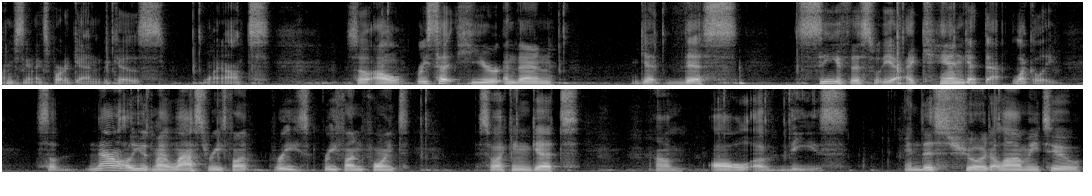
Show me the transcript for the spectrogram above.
I'm just going to export again because why not? So I'll reset here and then get this see if this, yeah, I can get that, luckily. So now I'll use my last refund, re refund point so I can get um, all of these. And this should allow me to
